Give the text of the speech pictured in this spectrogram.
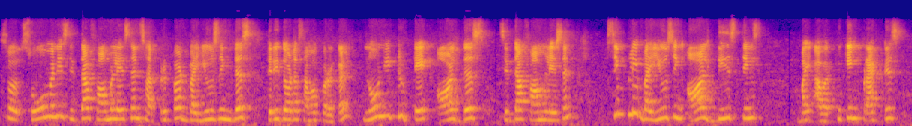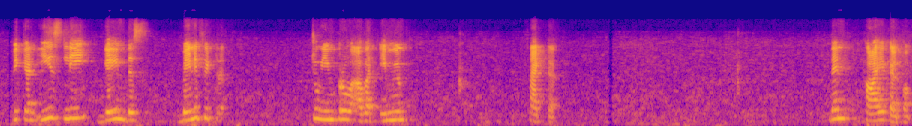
So, so many Siddha formulations are prepared by using this Tiridoda Samapurakal. No need to take all this Siddha formulation. Simply by using all these things by our cooking practice, we can easily gain this benefit to improve our immune Then Kaya Kalpam.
